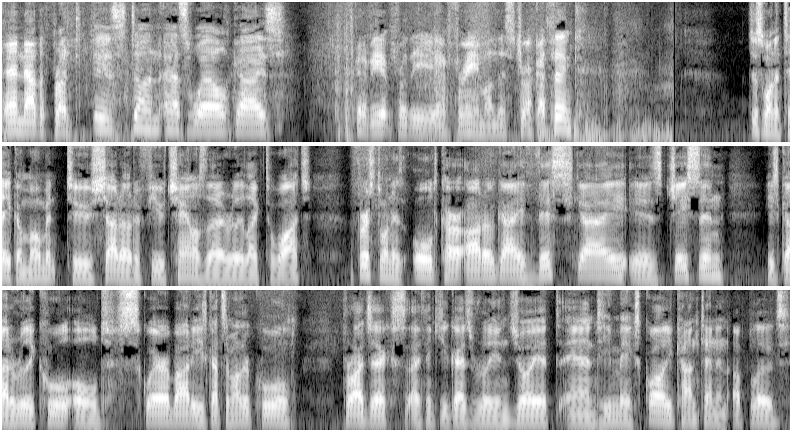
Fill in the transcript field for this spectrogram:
And now the front is done as well, guys. It's going to be it for the uh, frame on this truck, I think. Just want to take a moment to shout out a few channels that I really like to watch. The first one is Old Car Auto Guy. This guy is Jason. He's got a really cool old square body. He's got some other cool projects. I think you guys really enjoy it. And he makes quality content and uploads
